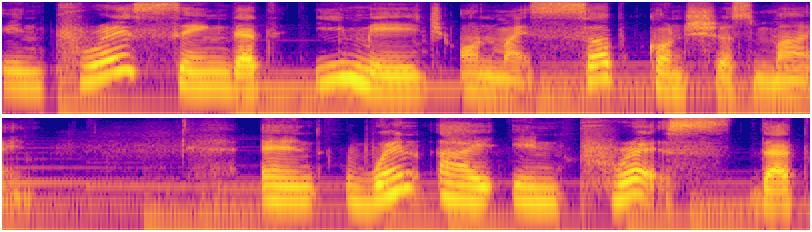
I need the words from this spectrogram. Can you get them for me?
impressing that image on my subconscious mind. And when I impress that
